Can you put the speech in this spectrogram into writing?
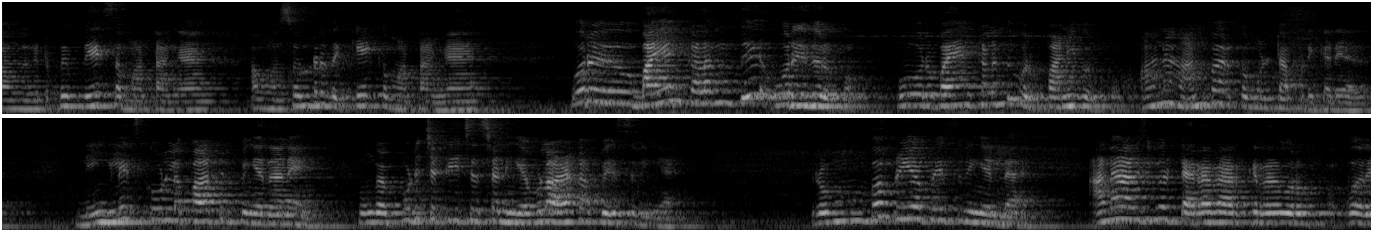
அவங்கக்கிட்ட போய் பேச மாட்டாங்க அவங்க சொல்கிறத கேட்க மாட்டாங்க. ஒரு பயம் கலந்து ஒரு இது இருக்கும். ஒரு பயம் கலந்து ஒரு பணிவு இருக்கும். ஆனால் அன்பாக இருக்கவங்கள்ட்ட அப்படி கிடையாது. நீங்களே ஸ்கூலில் பார்த்துருப்பீங்க தானே. உங்கள் பிடிச்ச டீச்சர்ஸ்ட்டை நீங்கள் எவ்வளோ அழகாக பேசுவீங்க. ரொம்ப ஃப்ரீயாக பேசுவீங்கல்ல ஆனால் அது டெரராக இருக்கிற ஒரு ஒரு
